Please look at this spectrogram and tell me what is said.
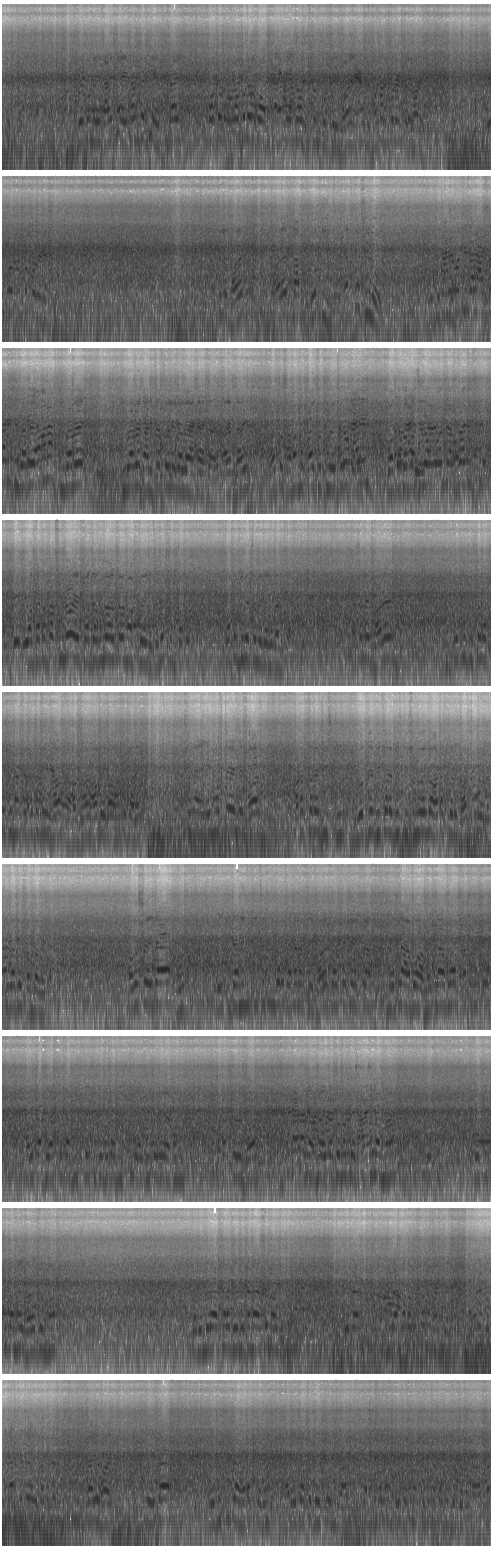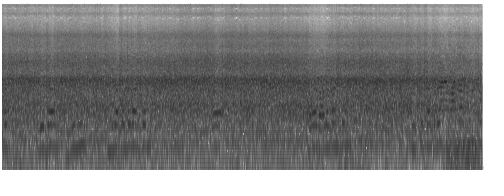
আমাদের। দেখুন এই গাড়িটা এখান থেকে প্রায় কত কতটা পথ একা একা অতিক্রম ঝড়ে এক- হঠাৎ করে একটা ঝড়ে এই পর্যন্ত চলে গেছে। আসলে ঝড়ের ঝড়ের তার গতি এত ছিল। কীভাবে কীভাবে কীভাবে গাড়িটা চলে গেল একা একা আর গাড়ির হয়তো সামান্য ক্ষয়ক্ষতি হয়েছে পদ্মা ছিল। পদ্মা টদ্মা ছিল এই পদ্মাগুলো হয়তো নষ্ট হয়ে গেছে। দেখছেন কত কত দূরে চলে গেল গাড়িটা। আসলে ঘরে গতি বুঝতে পারতেছি না কতটুকু ঝড় ঝড় হবে বা হতে পারে। আসলে এই মুহূর্তে যে ঝড় হঠাৎ করে বৃষ্টি রোদের ভিতরে বৃষ্টি শুরু হলো হঠাৎ করে ঝড় শুরু হলো কীভাবে সম্ভব এটা? অবশ্য এটা এই ইদানিং কিছুদিন ধরে দেখা যাচ্ছে ঘরের পর থেকে একটা মেঘলা আবহাওয়া মেঘলা আবহাওয়ার সাথে সাথে হালকা ব্যাগটা বৃষ্টি, শীতে মোটা বৃষ্টি, এর ভিতরে এখন হঠাৎ করে ঝড়। আমরা এটার জন্য প্রস্তুত ছিলাম না। প্রস্তুত প্রস্তুত ছিলাম না এই ঝড়ের জন্য। তা বন্ধুরা, আপনারা যে যেখানে আছেন সেটার নিরাপদ অবস্থানে থাকবেন। আমাদের দক্ষিণাঞ্চলে এই ধরনের প্রায় হয়। তো এটা, এই বৃষ্টিটা হঠাৎ করে, আর এটা তো দেখলেনি আমি যেমন দুর্ঘটনা, ছোটোখাটো দুর্ঘটনা। dân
